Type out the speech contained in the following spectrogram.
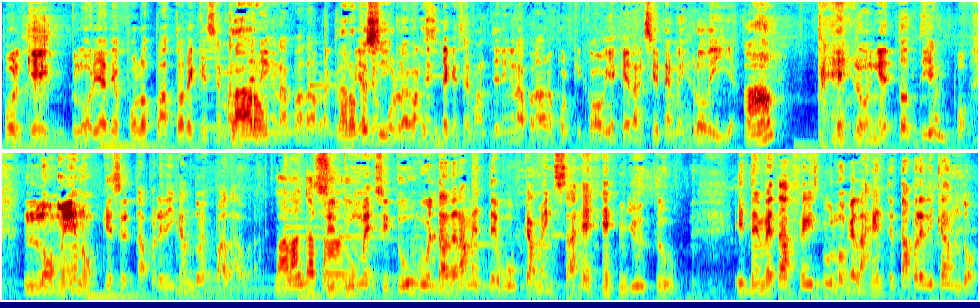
Porque gloria a Dios por los pastores que se Claro. mantienen en la palabra. Gloria Claro que a Dios sí, por claro la que gente sí. que se mantienen en la palabra. Porque todavía quedan siete mil rodillas. Ajá. Pero en estos tiempos, lo menos que se está predicando es palabra. Si tú, me- si tú verdaderamente buscas mensajes en YouTube y te metes a Facebook, lo que la gente está predicando,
